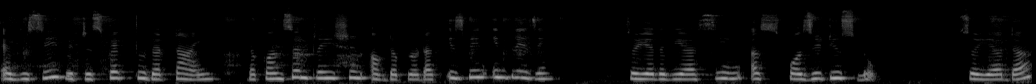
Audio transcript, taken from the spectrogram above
As you see with respect to the time, the concentration of the product is been increasing. So here the, we are seeing a positive slope. So here the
